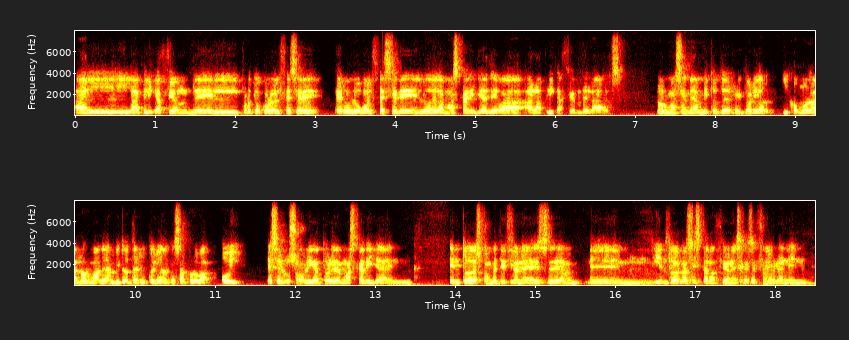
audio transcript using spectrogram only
a la aplicación del protocolo del CSD, pero luego el CSD en lo de la mascarilla lleva a la aplicación de las normas el ámbito territorial. Y como la norma de ámbito territorial que se aprueba hoy es el uso obligatorio de mascarilla en, en todas las competiciones de y en todas las instalaciones que se celebran en,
